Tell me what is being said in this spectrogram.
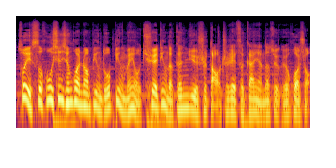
所以似乎新型冠状病毒并没有确定的根据是导致这次肝炎的罪魁祸首。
